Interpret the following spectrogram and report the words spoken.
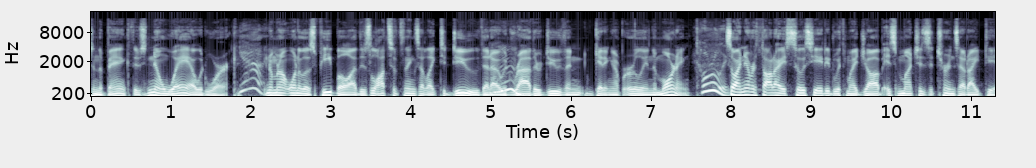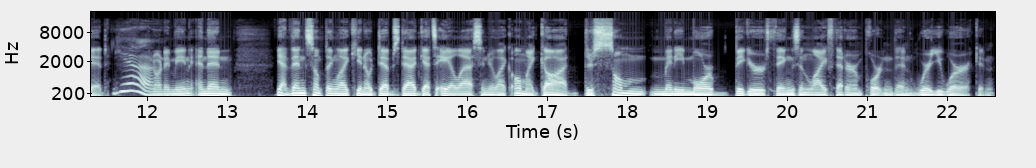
in the bank, there's no way I would work. Yeah. And I'm not one of those people. Uh, There's lots of things I like to do that I would rather do than getting up early in the morning. Mm. Totally. So I never thought I associated with my job as much as it turns out I did. Yeah. You know what I mean? And then, yeah, then something like, you know, Deb's dad gets ALS, and you're like, oh my God, there's so many more bigger things in life that are important than where you work. And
